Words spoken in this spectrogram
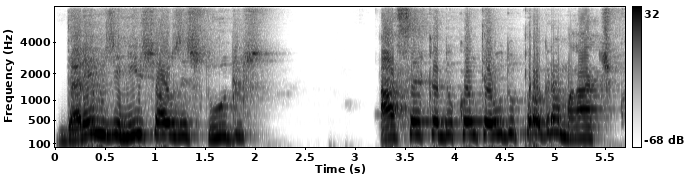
daremos início aos estudos acerca do conteúdo programático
